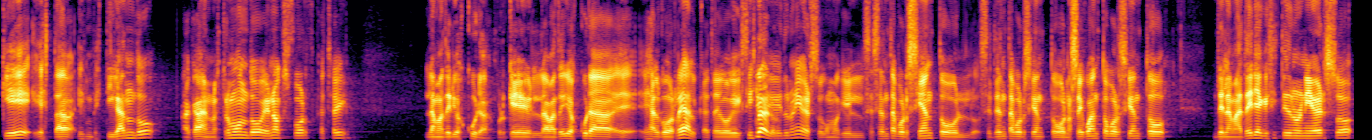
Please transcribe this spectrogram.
que está investigando acá en nuestro mundo, en Oxford, ¿cachai? La materia oscura, porque la materia oscura eh, es algo real, ¿cachai? Algo que existe Claro. en el universo, como que el 60% o el 70% o no sé cuánto por ciento de la materia que existe en el universo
